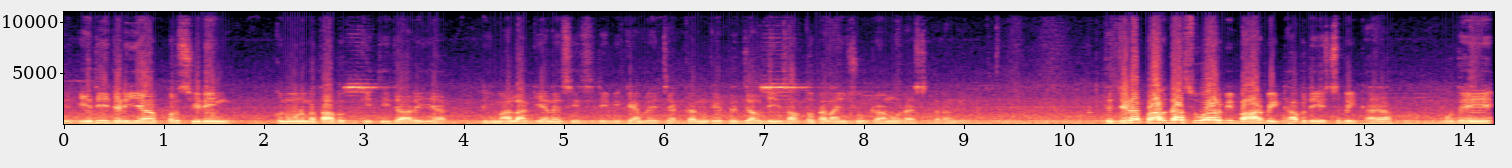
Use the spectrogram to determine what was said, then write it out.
ਤੇ ਇਹਦੀ ਜਿਹੜੀ ਆ ਪ੍ਰੋਸੀਡਿੰਗ ਕਾਨੂੰਨ ਮੁਤਾਬਕ ਕੀਤੀ ਜਾ ਰਹੀ ਆ। ਟੀਮਾਂ ਲੱਗ ਗਈਆਂ ਨੇ, ਸੀਸੀਟੀਵੀ ਕੈਮਰੇ ਚੈੱਕ ਕਰਨਗੇ ਤੇ ਜਲਦੀ ਸਭ ਤੋਂ ਪਹਿਲਾਂ ਹੀ ਸ਼ੂਟਰਾਂ ਨੂੰ ਅਰੈਸਟ ਕਰਾਂਗੇ। ਤੇ ਜਿਹੜਾ ਪ੍ਰਭ ਦਾਸੂਵਾਲ ਵੀ ਬਾਹਰ ਬੈਠਾ, ਵਿਦੇਸ਼ 'ਚ ਬੈਠਾ ਆ, ਉਹਦੇ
